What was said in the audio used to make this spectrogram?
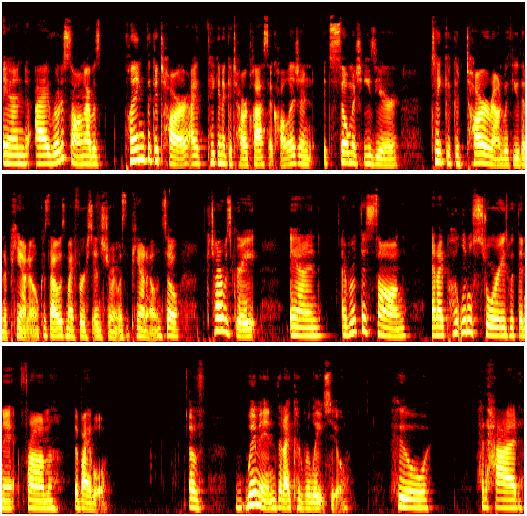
And I wrote a song. I was playing the guitar. I've taken a guitar class at college and it's so much easier take a guitar around with you than a piano because that was my first instrument was the piano. And so the guitar was great and I wrote this song and I put little stories within it from the Bible of women that I could relate to who had had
